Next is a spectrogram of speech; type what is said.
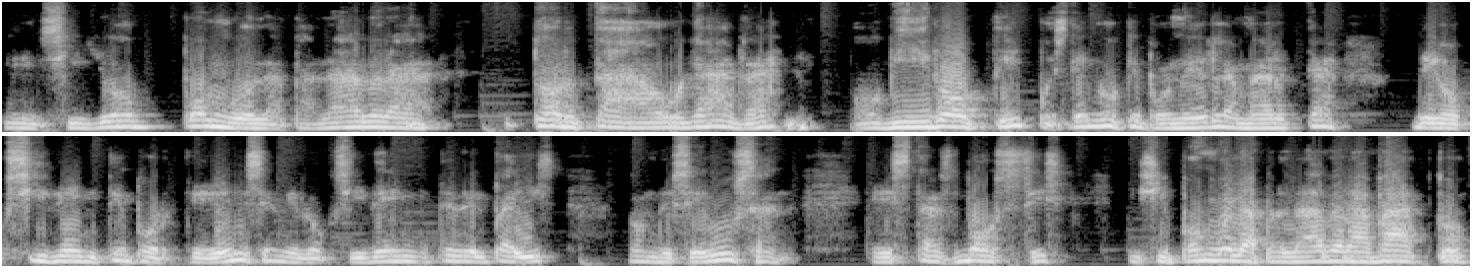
eh, si yo pongo la palabra torta ahogada o virote, pues tengo que poner la marca de occidente porque es en el occidente del país donde se usan estas voces, y si pongo la palabra vato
